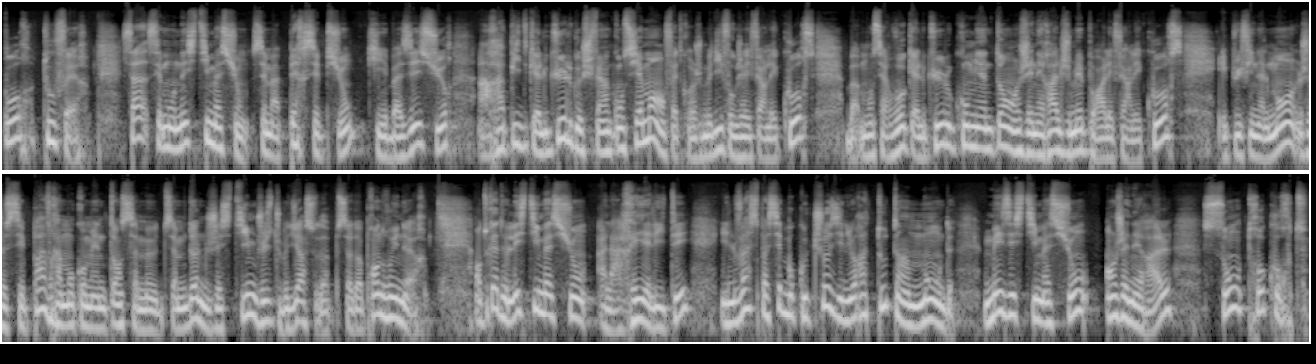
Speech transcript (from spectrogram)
pour tout faire. Ça, c'est mon estimation, c'est ma perception qui est basée sur un rapide calcul que je fais inconsciemment. En fait, quand je me dis il faut que j'aille faire les courses, bah, mon cerveau calcule combien de temps en général je mets pour aller faire les courses. Et puis finalement, je ne sais pas vraiment combien de temps ça me, ça me donne. J'estime juste, je me dire, ça doit, ça doit prendre une heure. En tout cas, de l'estimation à la réalité, il va se passer beaucoup de choses. Il y aura tout un monde. Mes estimations, en général, sont trop courtes.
